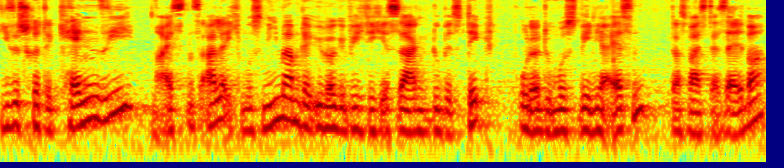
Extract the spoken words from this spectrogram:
Diese Schritte kennen Sie meistens alle. Ich muss niemandem, der übergewichtig ist, sagen, du bist dick, oder du musst weniger essen, das weiß der selber.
